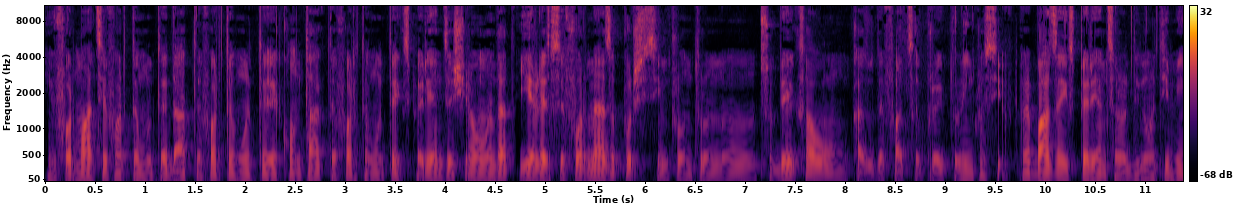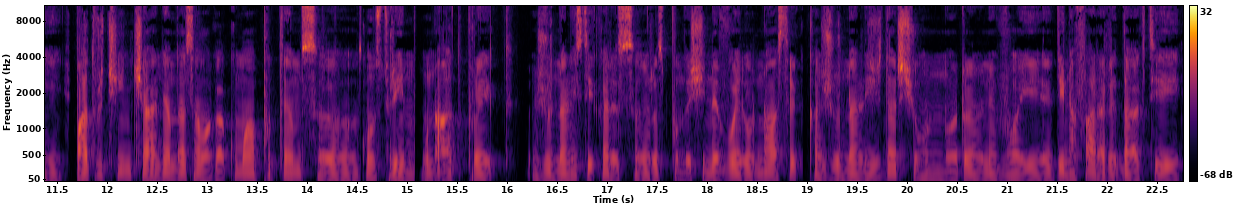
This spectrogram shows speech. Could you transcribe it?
informație, foarte multe date, foarte multe contacte, foarte multe experiențe și la un moment dat ele se formează pur și simplu într-un uh, subiect sau în cazul de față proiectul inclusiv. Pe baza experiențelor din ultimii 4-5 ani am dat seama că acum putem să construim un alt proiect jurnalistic care să răspundă și nevoilor noastre ca jurnaliști, dar și unor nevoi din afara redacției,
